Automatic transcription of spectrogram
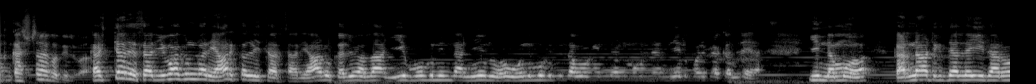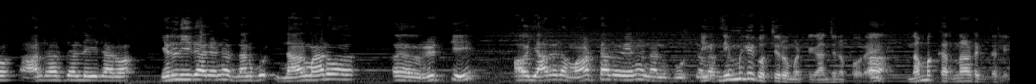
ಅದ್ ಕಷ್ಟ ಆಗೋದಿಲ್ವಾ? ಕಷ್ಟನೇ ಸರ್ ಇವಾಗ ಯಾರು ಕಲಿತಾರೆ ಸರ್? ಯಾರು ಕಲಿಯೋಲ್ಲ. ಈ ಮೂಗಿನಿಂದ ನೀರು ಒಂದು ಮೂಗಿನಿಂದ ಹೋಗಿ ಇನ್ನೊಂದು ಮೂಗಿನಿಂದ ನೀರು ಬರಬೇಕಂದ್ರೆ ಈ ನಮ್ಮ ಕರ್ನಾಟಕದಲ್ಲೇ ಇದ್ದಾರೋ ಆಂಧ್ರದಲ್ಲೇ ಇದ್ದಾರೋ ಎಲ್ಲಿದ್ದಾರೆ ಅನ್ನೋದು ನನಗೂ ನಾನು ಮಾಡೋ ವೃತ್ತಿ ಅವ್ರು ಯಾರೆಲ್ಲ ಮಾಡ್ತಾರೋ ಏನೋ ನನ್ಗೆ ಗೊತ್ತಿಲ್ಲ ಗುರ್ತಲ್ಲ ನಿಮ್ಗೆ ಗೊತ್ತಿರೋ ಮಟ್ಟಿಗೆ ಅಂಜನಪ್ಪ ಅವರೇ ನಮ್ಮ ಕರ್ನಾಟಕದಲ್ಲಿ.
